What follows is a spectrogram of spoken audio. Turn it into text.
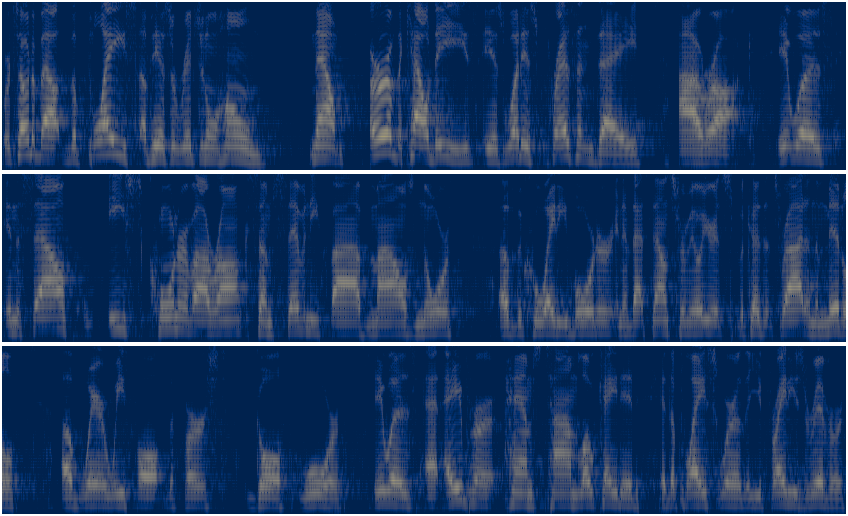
We're told about the place of his original home. Now, Ur of the Chaldees is what is present day Iraq. It was in the southeast corner of Iraq, some 75 miles north of the Kuwaiti border. And if that sounds familiar, it's because it's right in the middle of where we fought the first Gulf War. It was at Abraham's time located at the place where the Euphrates River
